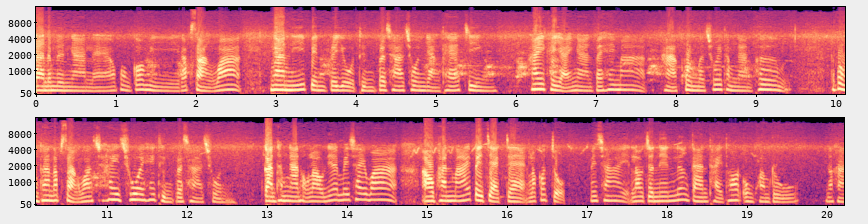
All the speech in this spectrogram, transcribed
การดำเนินงานแล้วพระองค์ก็มีรับสั่งว่างานนี้เป็นประโยชน์ถึงประชาชนอย่างแท้จริง ให้ขยายงานไปให้มาก หาคนมาช่วยทำงานเพิ่มและพระองค์ท่านรับสั่งว่าให้ช่วยให้ถึงประชาชน การทำงานของเราเนี่ยไม่ใช่ว่าเอาพันไม้ไปแจกแจกแล้วก็จบไม่ใช่ เราจะเน้นเรื่องการถ่ายทอดองค์ความรู้นะคะ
